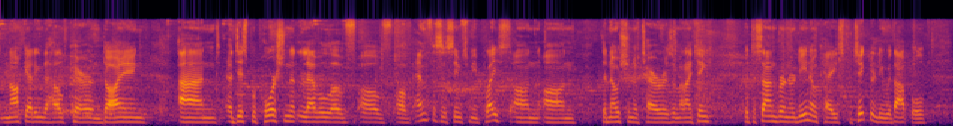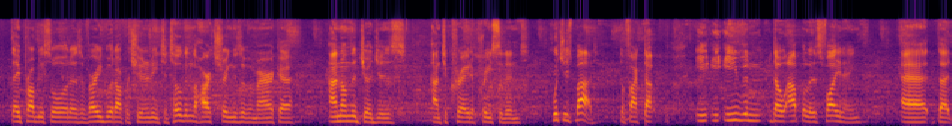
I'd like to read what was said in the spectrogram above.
not getting the healthcare and dying, and a disproportionate level of, of, of emphasis seems to be placed on, on the notion of terrorism. And I think with the San Bernardino case, particularly with Apple, they probably saw it as a very good opportunity to tug on the heartstrings of America and on the judges and to create a precedent, which is bad. The fact that e even though Apple is fighting, uh, that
